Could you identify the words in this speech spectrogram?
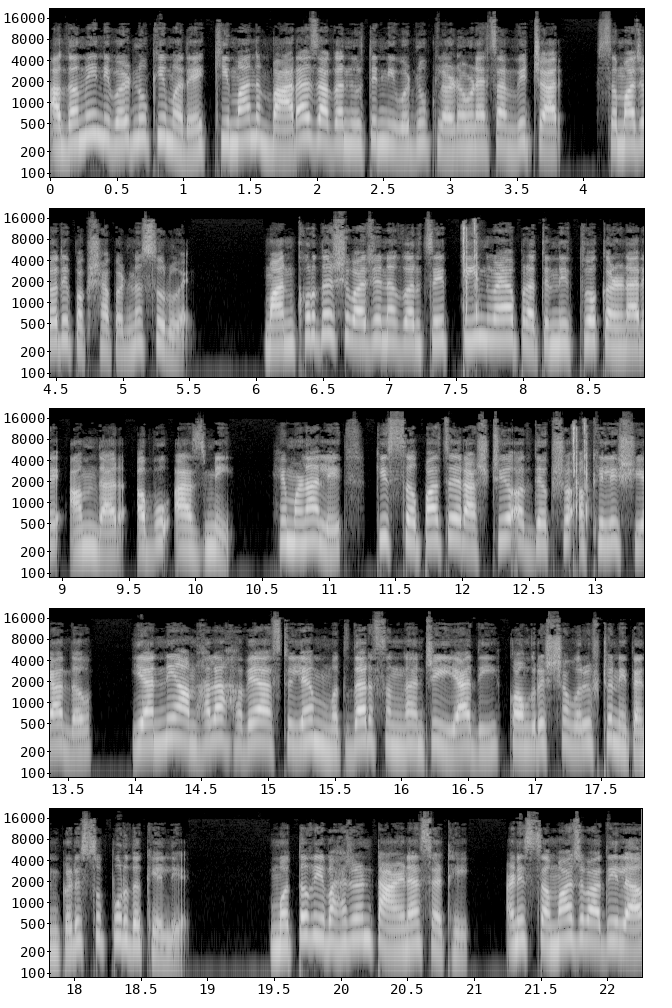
आगामी निवडणुकीमध्ये किमान बारा जागांवरती निवडणूक लढवण्याचा विचार समाजवादी पक्षाकडनं सुरू आहे. मानखुर्द शिवाजीनगरचे तीन वेळा प्रतिनिधित्व करणारे आमदार अबू आझमी हे म्हणाले की सपाचे राष्ट्रीय अध्यक्ष अखिलेश यादव यांनी आम्हाला हव्या असलेल्या मतदारसंघांची यादी काँग्रेसच्या वरिष्ठ नेत्यांकडे सुपूर्द केली आहे. मतविभाजन टाळण्यासाठी आणि समाजवादीला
